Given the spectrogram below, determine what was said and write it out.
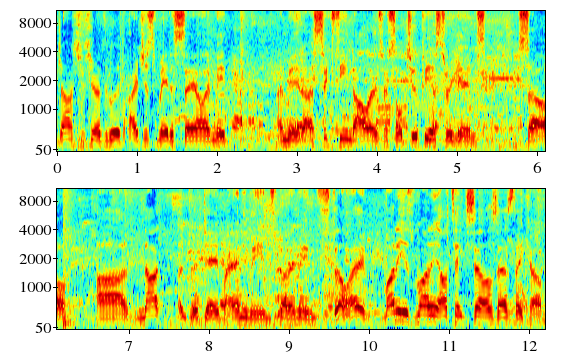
Josh is here at the booth. I just made a sale. I made I made uh, $16. I sold two PS3 games. So uh, not a good day by any means, but I mean, still, hey, money is money. I'll take sales as they come.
